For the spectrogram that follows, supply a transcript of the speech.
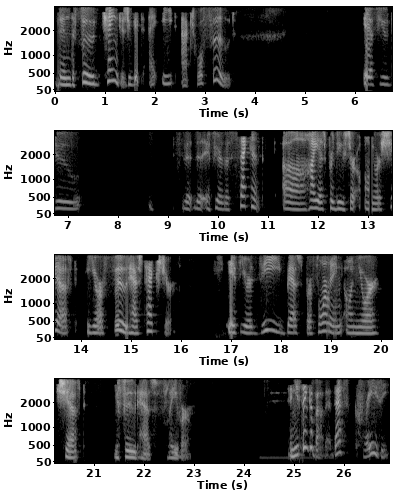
then the food changes. You get to eat actual food. If you do, the, the, if you're the second uh, highest producer on your shift, your food has texture. If you're the best performing on your shift, your food has flavor. And you think about that. That's crazy.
